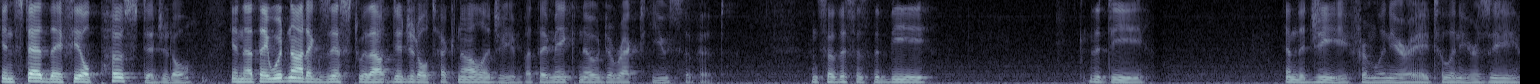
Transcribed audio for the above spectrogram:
Instead, they feel post digital, in that they would not exist without digital technology, but they make no direct use of it. And so this is the B, the D, and the G from linear A to linear Z.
